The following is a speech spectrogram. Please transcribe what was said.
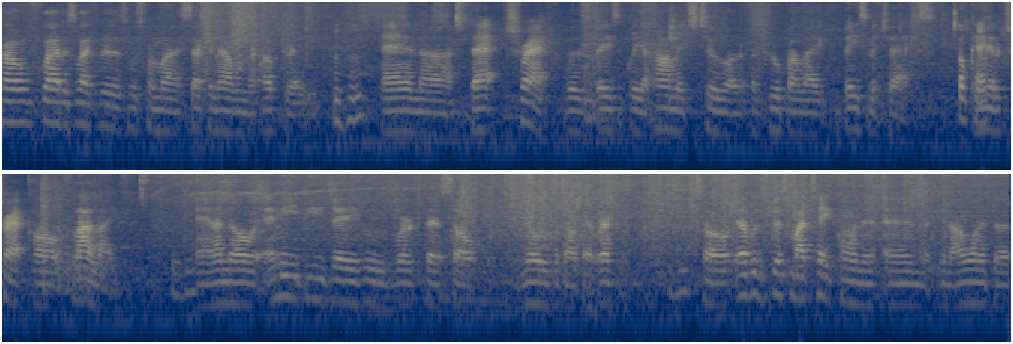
how fly this life is was from my second album, The Upgrade, and uh, that track was basically a homage to a, a group I like, Basement Jaxx. Okay. They made a track called Fly Life, and I know any DJ who's worth their salt knows about that record. So that was just my take on it, and you know I wanted to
